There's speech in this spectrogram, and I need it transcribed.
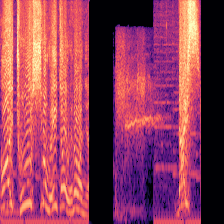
아이 조 씨발 웨이터가 왜 나왔냐? 나이스!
